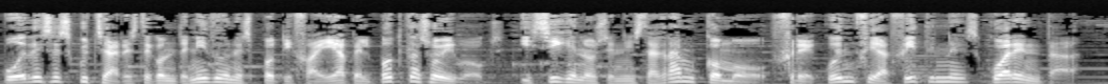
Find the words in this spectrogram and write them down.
Puedes escuchar este contenido en Spotify, Apple Podcast o iVoox y síguenos en Instagram como Frecuencia Fitness 40.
